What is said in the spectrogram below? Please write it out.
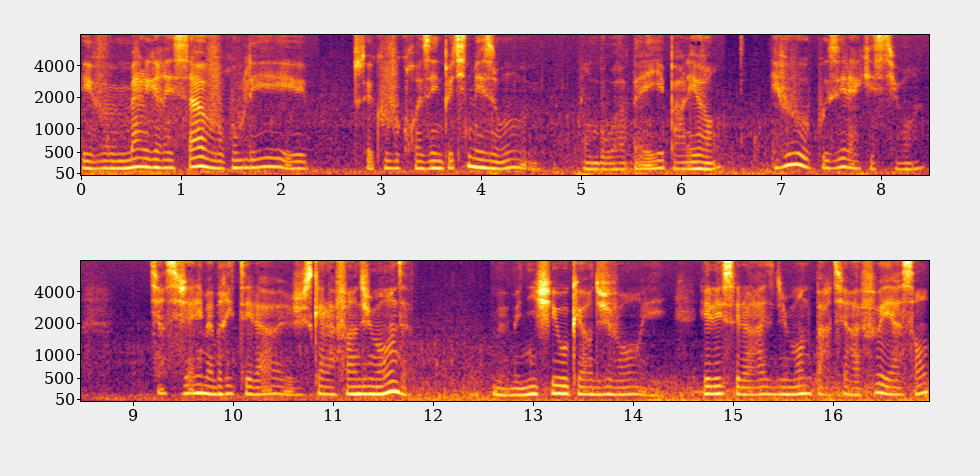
Et vous, malgré ça, vous roulez et tout à coup vous croisez une petite maison euh, en bois balayée par les vents. Et vous vous posez la question, hein, tiens, si j'allais m'abriter là jusqu'à la fin du monde, me, nicher au cœur du vent et, laisser le reste du monde partir à feu et à sang,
